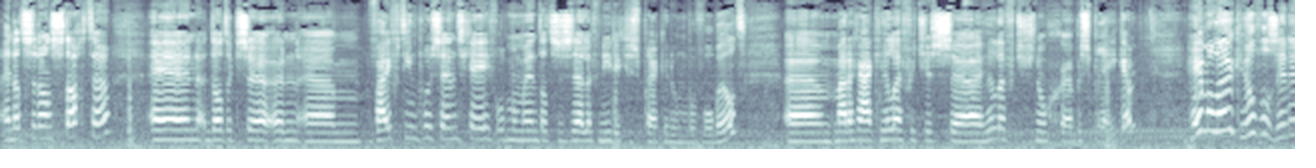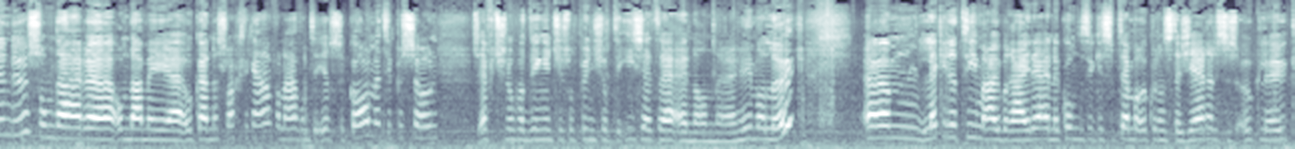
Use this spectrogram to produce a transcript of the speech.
En dat ze dan starten. En dat ik ze een um, ehm, 15% geef op het moment dat ze zelf niet de gesprekken doen, bijvoorbeeld. Um, maar daar ga ik heel eventjes, uh, heel eventjes nog uh, bespreken. Helemaal leuk, heel veel zin in dus om, daar, uh, om daarmee ook aan de slag te gaan. Vanavond de eerste call met die persoon. Dus eventjes nog wat dingetjes, wat puntjes op de i zetten. En dan helemaal leuk. Um, lekker het team uitbreiden. En er komt natuurlijk in september ook weer een stagiaire. Dus dat is ook leuk.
